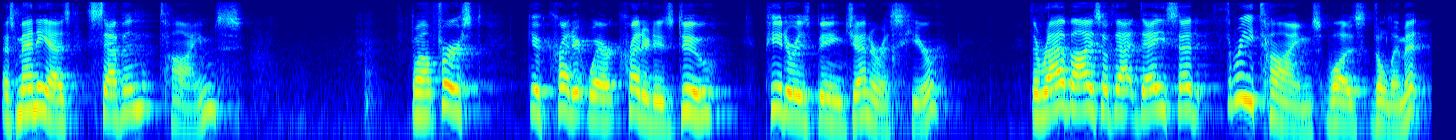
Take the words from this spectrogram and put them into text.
As many as seven times. Well, first, give credit where credit is due. Peter is being generous here. The rabbis of that day said three times was the limit.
